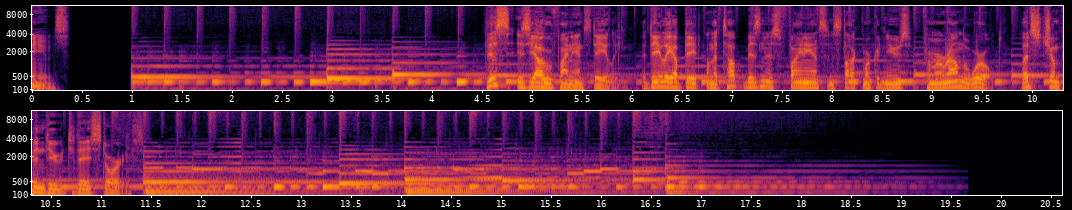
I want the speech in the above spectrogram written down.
technews. This is Yahoo Finance Daily, a daily update on the top business, finance, and stock market news from around the world. Let's jump into today's stories.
